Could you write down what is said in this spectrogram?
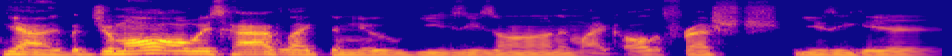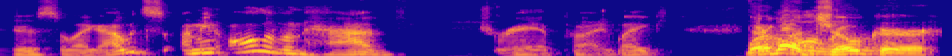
yeah, but Jamal always had like the new Yeezys on and like all the fresh Yeezy gear. So like I would, I mean, all of them have drip. Right? Like What about all- Joker?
